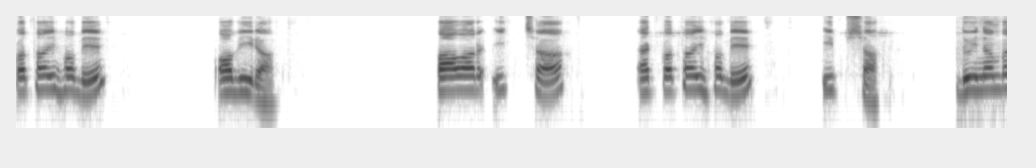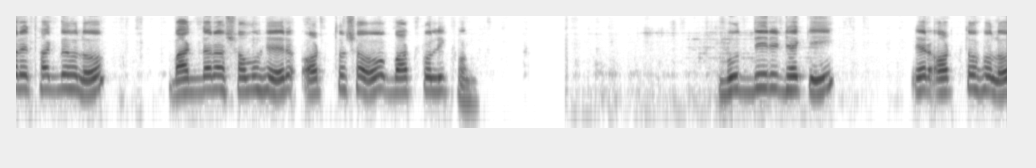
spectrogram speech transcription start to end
কথায় হবে অবিরা। পাওয়ার ইচ্ছা এক কথাই হবে ইপসা দুই নম্বরে থাকবে হলো বাগদারা সমূহের অর্থসহ বাক্য লিখুন। বুদ্ধির ঢেকি, এর অর্থ হলো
